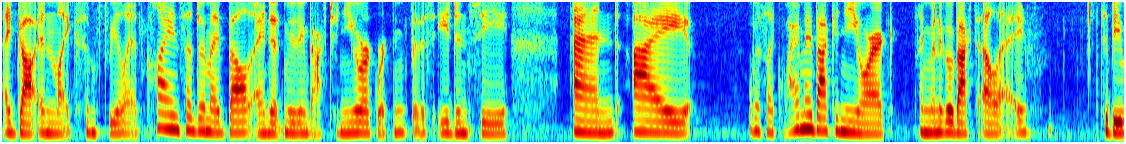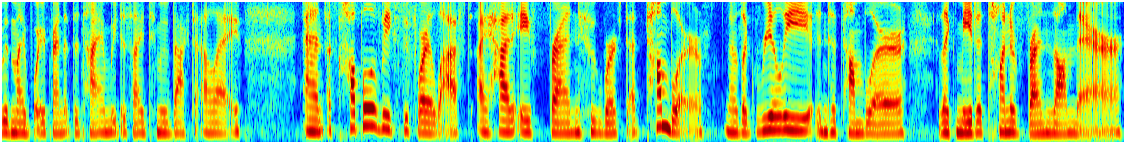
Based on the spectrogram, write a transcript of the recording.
I'd gotten like some freelance clients under my belt. I ended up moving back to New York working for this agency. And I was like, why am I back in New York? I'm going to go back to LA to be with my boyfriend at the time. We decided to move back to LA. And a couple of weeks before I left, I had a friend who worked at Tumblr. And I was like really into Tumblr. I, like made a ton of friends on there.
